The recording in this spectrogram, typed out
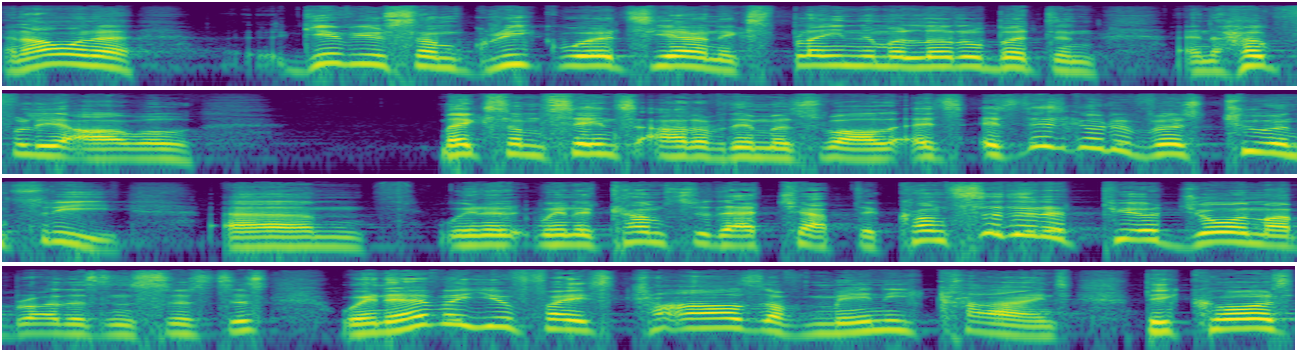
and I want to give you some Greek words here and explain them a little bit and, and hopefully I will make some sense out of them as well. It's, it's, let's go to verse 2 and 3 um, when, it, when it comes to that chapter. Consider it pure joy, my brothers and sisters, whenever you face trials of many kinds, because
